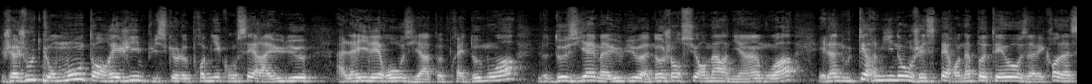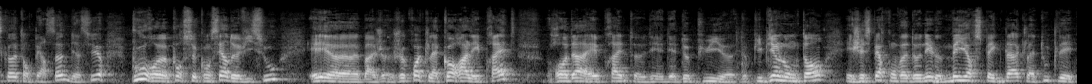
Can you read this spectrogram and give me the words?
J'ajoute qu'on monte en régime puisque le premier concert a eu lieu à La Île et Rose il y a à peu près deux mois. Le deuxième a eu lieu à Nogent-sur-Marne il y a un mois. Et là, nous terminons, j'espère, en apothéose avec Rhoda Scott en personne, bien sûr, pour, euh, pour ce concert de Vissou. Et bah, je, crois que la chorale est prête. Roda est prête depuis, euh, depuis bien longtemps et j'espère qu'on va donner le meilleur spectacle à toutes les,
